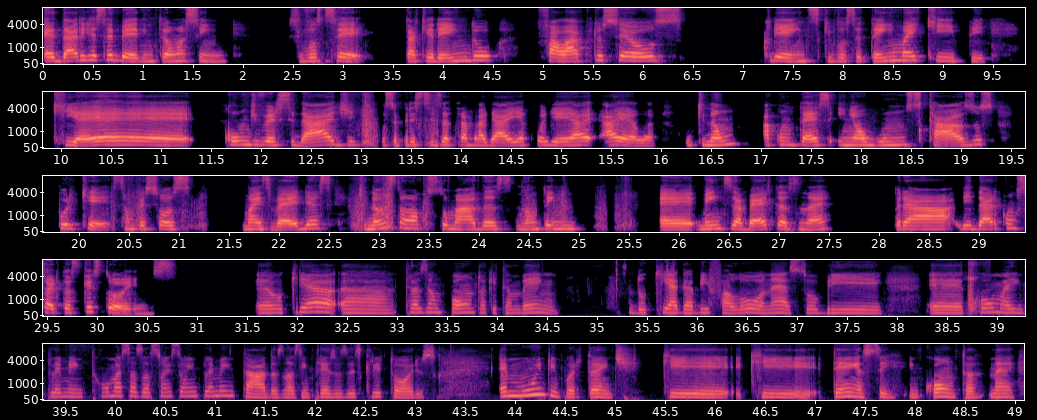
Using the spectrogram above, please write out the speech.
é dar e receber. Então, assim, se você está querendo falar para os seus clientes que você tem uma equipe que é com diversidade, você precisa trabalhar e acolher a, a ela, o que não acontece em alguns casos, porque são pessoas mais velhas que não estão acostumadas, não têm é, mentes abertas, né, para lidar com certas questões. Eu queria uh, trazer um ponto aqui também do que a Gabi falou, né, sobre é, como, é como essas ações são implementadas nas empresas e escritórios. É muito importante que, que tenha-se em conta, né,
